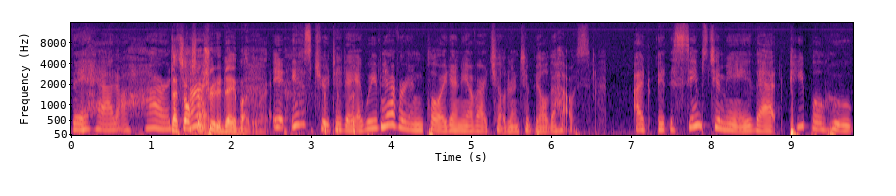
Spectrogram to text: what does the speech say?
they had a hard That's also true today, by the way. It is true today. We've never employed any of our children to build a house. I, it seems to me that people who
